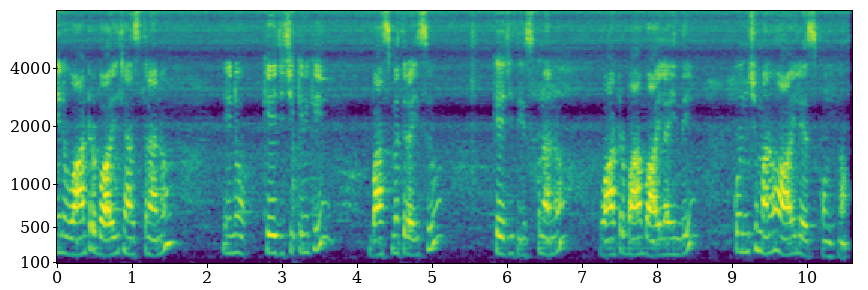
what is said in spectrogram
నేను వాటర్ బాయిల్ చేస్తున్నాను. నేను కేజీ చికెన్కి బాస్మతి రైసు కేజీ తీసుకున్నాను. వాటర్ బాగా బాయిల్ అయింది. కొంచెం మనం ఆయిల్ వేసుకుంటున్నాం.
